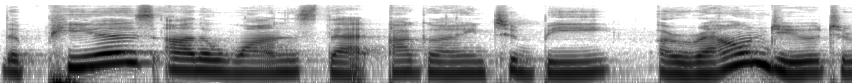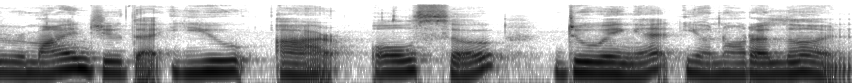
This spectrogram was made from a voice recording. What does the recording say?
the peers are the ones that are going to be around you to remind you that you are also doing it. You're not alone.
